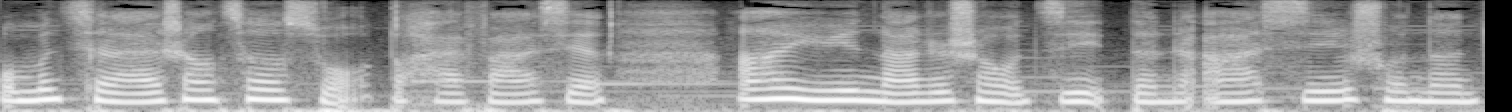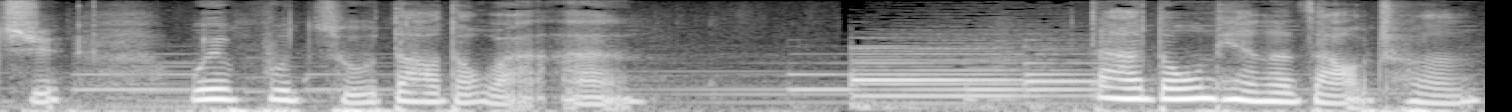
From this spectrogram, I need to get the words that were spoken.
我们起来上厕所，都还发现阿鱼拿着手机等着阿西说那句微不足道的晚安。大冬天的早晨，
